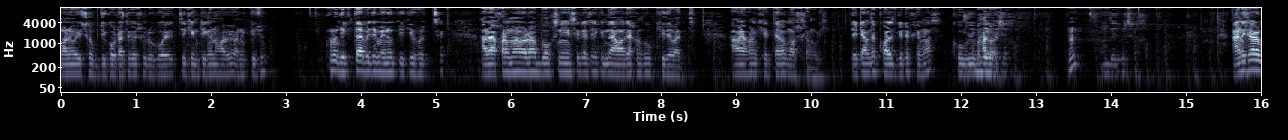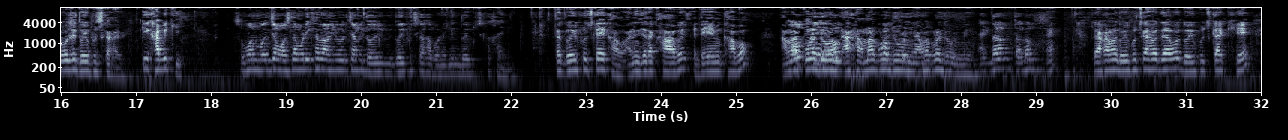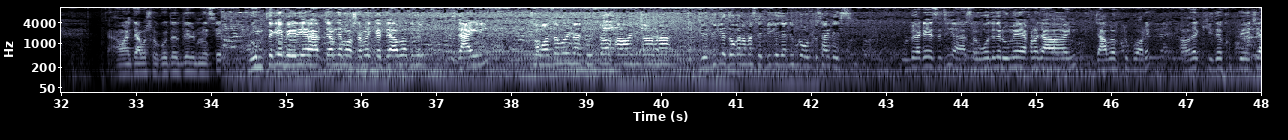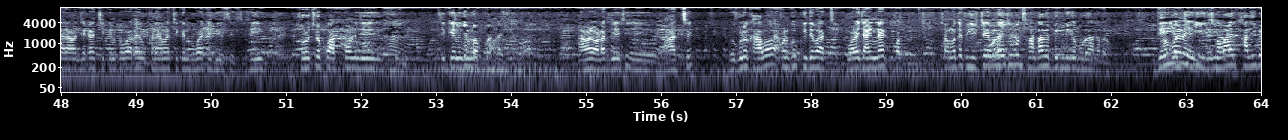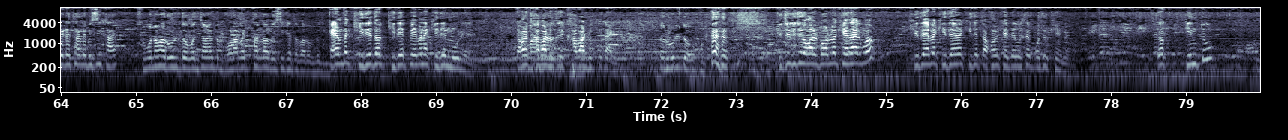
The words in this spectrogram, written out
মানে ওই সবজি কোটা থেকে শুরু করে চিকেন টিকেন হবে অনেক কিছু। এখন দেখতে হবে যে মেনু কি কি হচ্ছে। আর এখন আমার ওরা বক্স নিয়ে এসে গেছে কিন্তু আমাদের এখন খুব খিদে পাচ্ছে। আমরা এখন খেতে হবে মশলা মুড়ি। যেটা আমাদের কলেজ গেটে ফেমাস খুবই ভালো। আছে হুম? আনিস আবার বলছে দই ফুচকা খাবে। কি খাবি কি? সুমন বলছে মশলা মুড়ি খাবে আমি বলছি আমি দই দই ফুচকা খাব না কিন্তু দই ফুচকা খাইনি। তা দই ফুচকাই খাব আমি যেটা খাওয়াবে সেটাই আমি খাব। আমার কোনো জোর আমার কোনো জোর নেই আমার কোনো জোর নেই। একদম চলো। হ্যাঁ? তো এখন আমরা দই ফুচকা হতে যাব দই ফুচকা খেয়ে আমার যাব সৌগতদের মেসে। রুম থেকে বেরিয়ে ভাবছিলাম যে মশলামে খেতে যাব কিন্তু যাইনি। মন্দামণি না ফুচকাও খাওয়া হয়নি কারণ আমরা যেদিকে দোকান আমরা সেদিকে জানি পুরো উল্টো সাইডে এসেছি। উল্টো সাইডে এসেছি আর সৌগতদের রুমে এখনও যাওয়া হয়নি। যাব একটু পরে। আমাদের খিদে খুব পেয়েছে আর আমার যেখানে চিকেন পকোড়া খাই ওখানে আমরা চিকেন পকোড়া খেতে এসেছি। সেই ছোট ছোট পপকর্ন যে চিকেন আমার অর্ডার দিয়েছি যে ভাজছে ওইগুলো খাব এখন খুব খিদে পাচ্ছে। পরে জানি না আমাদের ফিজটাই মনে মনে হয় সুমন সাঁটাবে পিকনিকে পুরো একদম দেরি হবে? কি, সবাই খালি পেটে থাকলে বেশি খায়? সুমন আমার উল্টো বলছে আমি একটু পেট বেশি খেতে পারব কেন তো খিদে তো খিদে পেয়ে না খিদে মরে তখন খাবার ঢুকতে খাবার ঢুকতে চাই। না। তোর উল্টো। কিছু কিছু অল্প অল্প খেয়ে থাকব খিদে হবে খিদে হবে খিদে তখন খেতে বসে প্রচুর খেয়ে নেব। তো কিন্তু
